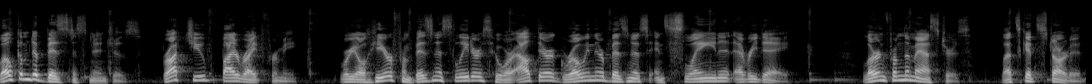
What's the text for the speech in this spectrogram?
Welcome to Business Ninjas, brought to you by Write For Me, where you'll hear from business leaders who are out there growing their business and slaying it every day. Learn from the masters. Let's get started.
